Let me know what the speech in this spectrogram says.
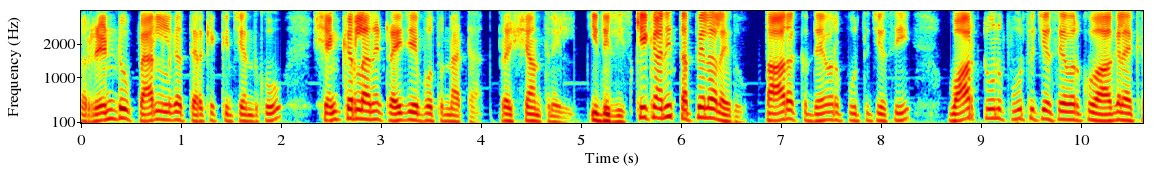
రెండు ప్యారల్గా తెరకెక్కించేందుకు శంకర్లానే ట్రై చేయబోతున్నట్ట ప్రశాంత్ నీల్. ఇది రిస్కే కానీ తప్పేలా లేదు. తారక్ దేవర పూర్తి చేసి వార్ టూను పూర్తి చేసే వరకు ఆగలేక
